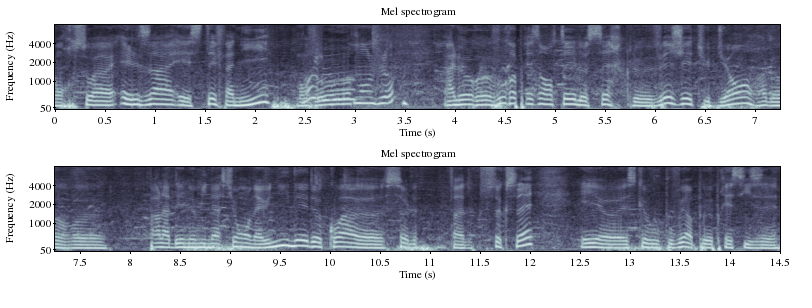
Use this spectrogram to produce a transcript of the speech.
On reçoit Elsa et Stéphanie. Bonjour. Bonjour. Alors, euh, vous représentez le cercle VG étudiant. Alors, euh, par la dénomination, on a une idée de quoi euh, ce, enfin, de ce que c'est. Et euh, est-ce que vous pouvez un peu préciser?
